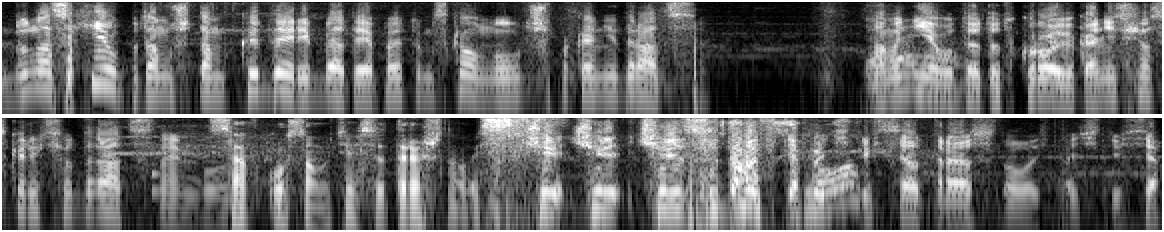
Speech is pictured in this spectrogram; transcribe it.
Да у нас хил, потому что там КД, ребята, я поэтому сказал, ну лучше пока не драться. На мне вот этот кровик, они сейчас, скорее всего, драться с нами будут. Со вкусом у тебя все трэшнулось. Чер- чер- через удовольствие Что? почти все трэшнулось, почти все.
